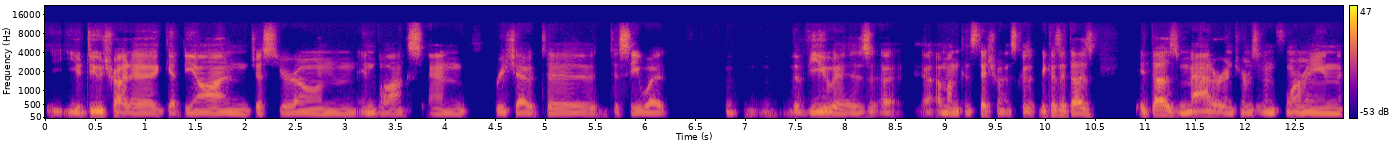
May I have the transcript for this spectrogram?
you do try to get beyond just your own inbox and reach out to to see what the view is uh, among constituents because it does it does matter in terms of informing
